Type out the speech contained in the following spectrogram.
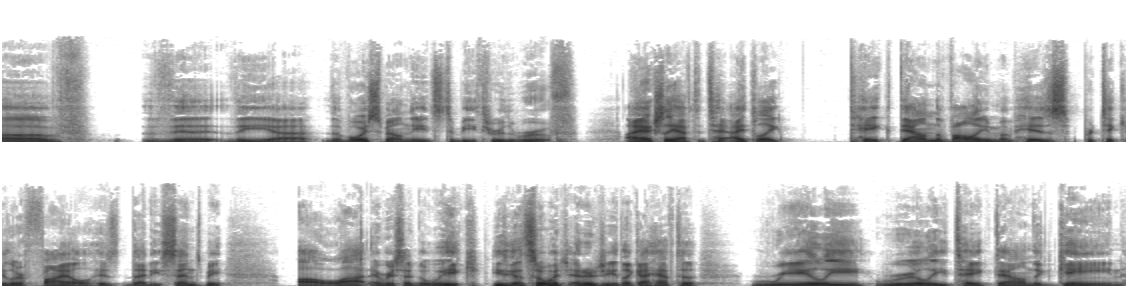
of the the uh, the voicemail needs to be through the roof. I actually have to take I like take down the volume of his particular file his that he sends me a lot every single week. He's got so much energy. Like I have to really, really take down the gain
